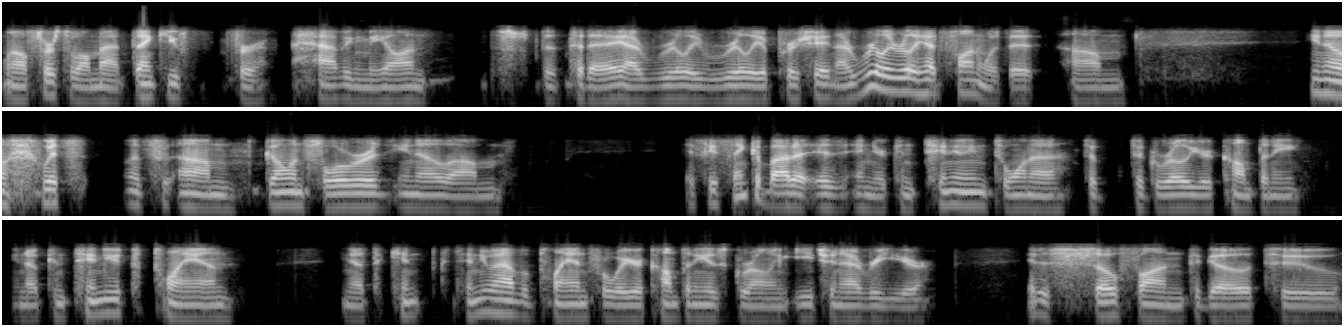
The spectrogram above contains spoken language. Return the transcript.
Well, first of all, Matt, thank you for having me on today. I really, really appreciate it. And I really, really had fun with it. Um, you know, with with um, going forward, you know, um, if you think about it, is and you're continuing to want to to grow your company, you know, continue to plan, you know, to con- continue to have a plan for where your company is growing each and every year. It is so fun to go to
